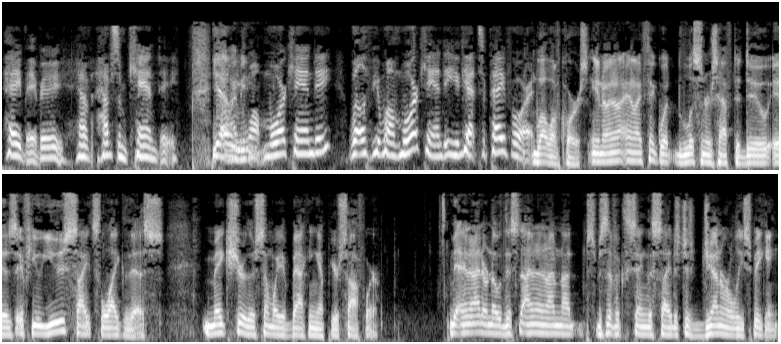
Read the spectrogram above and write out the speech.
hey baby, have, have some candy. Yeah, oh, I you mean, want more candy? Well, if you want more candy, you get to pay for it. Well, of course, you know, and I, and I think what listeners have to do is if you use sites like this, make sure there's some way of backing up your software. And I don't know this, and I'm not specifically saying this site, it's just generally speaking,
